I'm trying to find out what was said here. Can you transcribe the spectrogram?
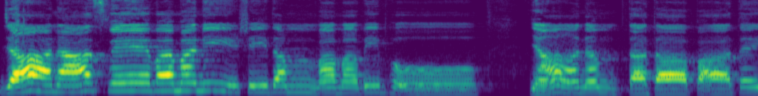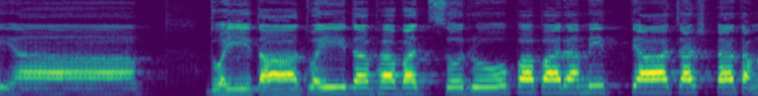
ജാനാസ്വേവ മനീഷിതം മമ വിഭോ ജ്ഞാനം തഥാ പാതയാ ദ്വൈതാദ്വൈതഭവത്സ്വരൂപപരമിത്യാചഷ്ടതം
